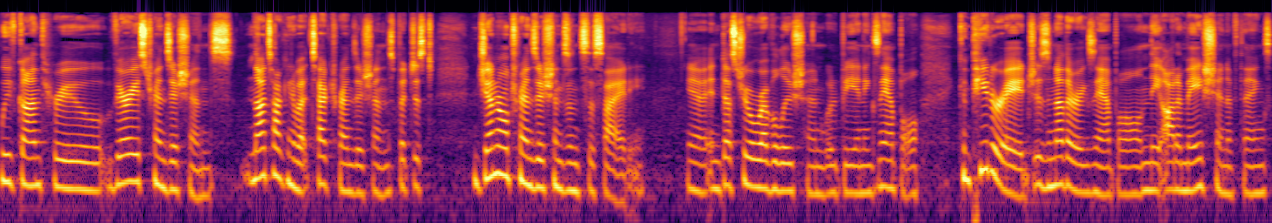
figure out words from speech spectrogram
we've gone through various transitions, not talking about tech transitions, but just general transitions in society. You know, industrial revolution would be an example. Computer age is another example, and the automation of things.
